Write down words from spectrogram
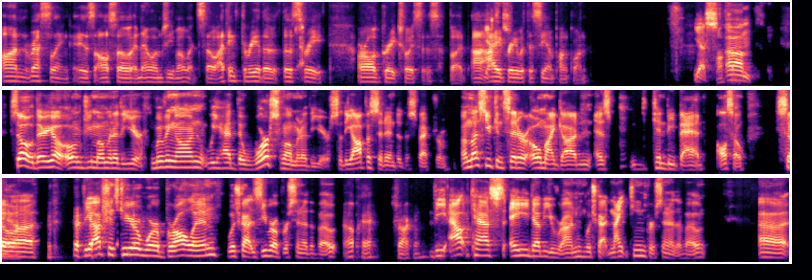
on wrestling is also an OMG moment. So I think three of those those Yeah. three are all great choices. But uh, I agree with the CM Punk one. Yes. Awesome. Um, so there you go. OMG moment of the year. Moving on, we had the worst moment of the year. So the opposite end of the spectrum, unless you consider oh my god as can be bad also. So Yeah. uh, the options here were Brawl In, which got zero percent of the vote. Okay, shocking. The Outcasts AEW run, which got nineteen percent of the vote. Uh,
